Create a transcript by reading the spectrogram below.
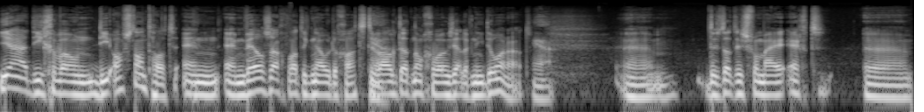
Ja, die gewoon die afstand had. En, en wel zag wat ik nodig had. Terwijl Ja. ik dat nog gewoon zelf niet door had. Ja. Ehm, dus dat is voor mij echt. ehm,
